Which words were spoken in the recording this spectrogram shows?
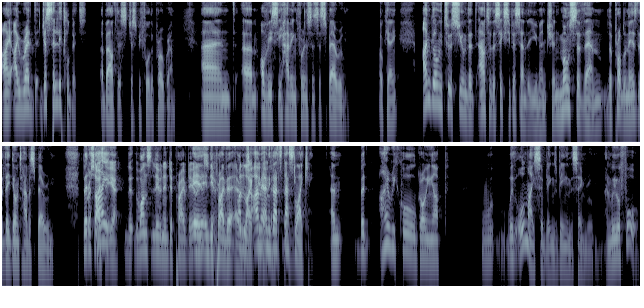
I, I read just a little bit about this just before the program. And um, obviously having for instance a spare room okay? I'm going to assume that out of the 60% that you mentioned most of them the problem is that they don't have a spare room but Precisely, I, yeah. The, the ones living in deprived areas. in yeah. deprived areas. Unlikely I mean, I mean that's that's likely. And but I recall growing up w- with all my siblings being in the same room, and we were four,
